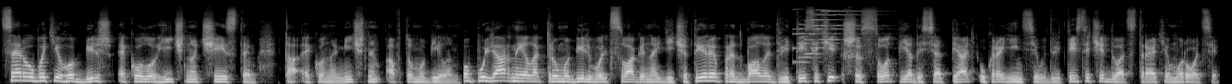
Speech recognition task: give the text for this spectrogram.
Це робить його більш екологічно чистим та економічним автомобілем. Популярний електромобіль Volkswagen ID4 придбали 2655 українців у 2023 році.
